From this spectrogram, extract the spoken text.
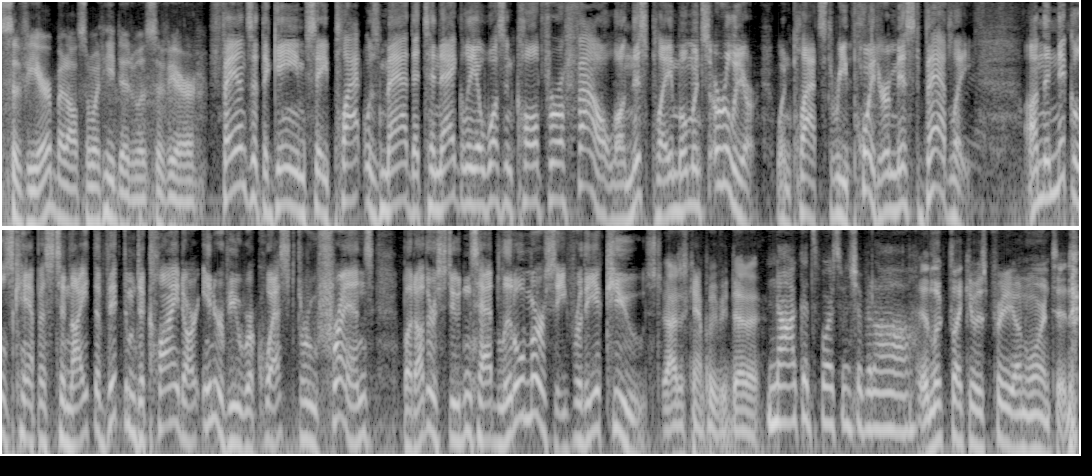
severe, but also what he did was severe. Fans at the game say Platt was mad that Tenaglia wasn't called for a foul on this play moments earlier when Platt's three-pointer missed badly. On the Nichols campus tonight, the victim declined our interview request through friends, but other students had little mercy for the accused. I just can't believe he did it. Not good sportsmanship at all. It looked like it was pretty unwarranted.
